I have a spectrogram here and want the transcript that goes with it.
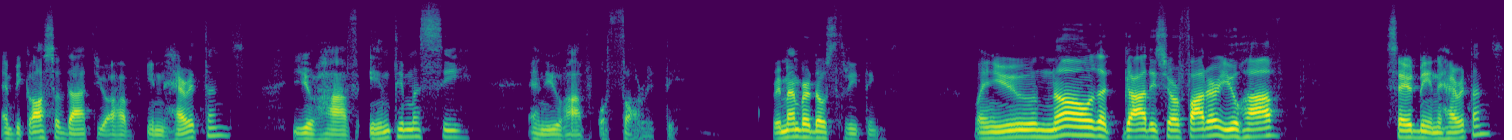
and because of that, you have inheritance, you have intimacy, and you have authority. Remember those three things. When you know that God is your Father, you have, with me, inheritance.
